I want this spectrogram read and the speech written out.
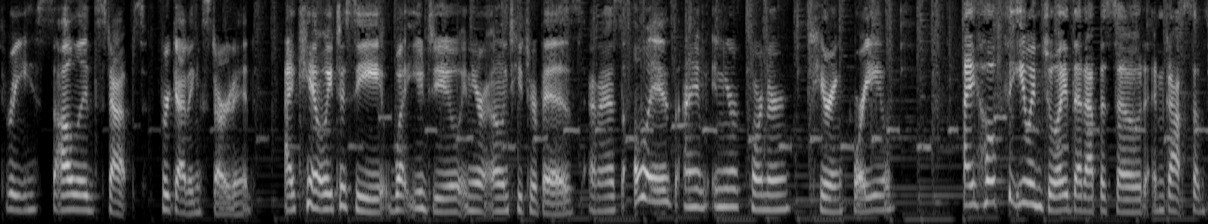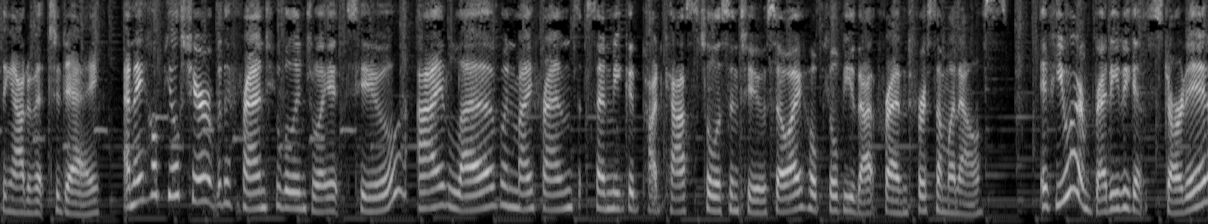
three solid steps for getting started. I can't wait to see what you do in your own teacher biz. And as always, I am in your corner cheering for you. I hope that you enjoyed that episode and got something out of it today. And I hope you'll share it with a friend who will enjoy it too. I love when my friends send me good podcasts to listen to. So I hope you'll be that friend for someone else. If you are ready to get started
